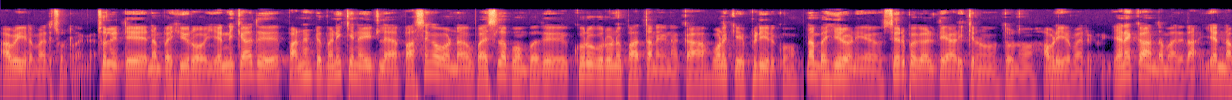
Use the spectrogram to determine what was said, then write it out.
அப்படிங்கிற மாதிரி சொல்றாங்க. சொல்லிட்டு நம்ம ஹீரோ என்னைக்காவது பன்னெண்டு மணிக்கு நைட்ல பசங்க ஒன்று பஸ்ல போகும்போது குறு குருன்னு பார்த்தானுங்கனாக்கா உனக்கு எப்படி இருக்கும்? நம்ம ஹீரோனியை செருப்பு கழட்டி அடிக்கணும். தோணும் அப்படிங்கிற மாதிரி இருக்கும். எனக்கும் அந்த மாதிரி தான் என்னை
